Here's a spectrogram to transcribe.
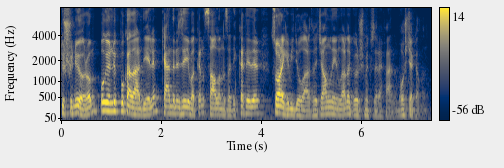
düşünüyorum. Bugünlük bu kadar diyelim. Kendinize iyi bakın, sağlığınıza dikkat edin. Sonraki videolarda ve canlı yayınlarda görüşmek üzere efendim. Hoşçakalın.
